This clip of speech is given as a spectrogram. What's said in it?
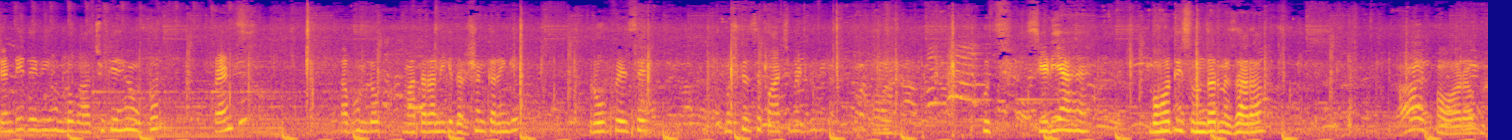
चंडी देवी हम लोग आ चुके हैं ऊपर। फ्रेंड्स अब हम लोग माता रानी के दर्शन करेंगे। रोप वे से, मुश्किल से पाँच मिनट। और कुछ सीढ़ियाँ हैं, बहुत ही सुंदर नज़ारा। और अब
